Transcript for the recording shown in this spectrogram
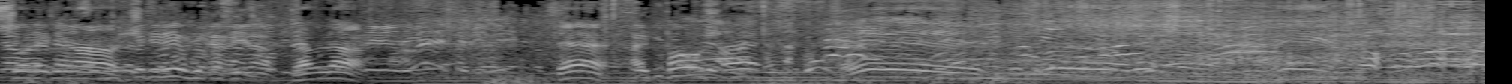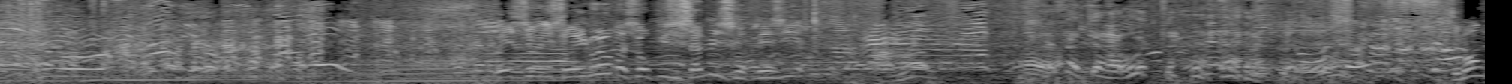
Sur les virages. Là, là. Tiens, elle penche, hein. Mais ils, sont, ils sont rigolos parce qu'en plus ils s'amusent, ils font plaisir. Ça tient la route. C'est bon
